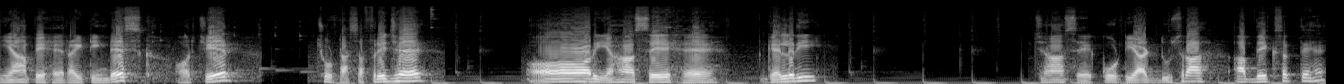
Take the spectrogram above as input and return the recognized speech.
यहाँ पे है राइटिंग डेस्क और चेयर छोटा सा फ्रिज है। और यहाँ से है गैलरी जहाँ से कोर्टयार्ड दूसरा आप देख सकते हैं।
